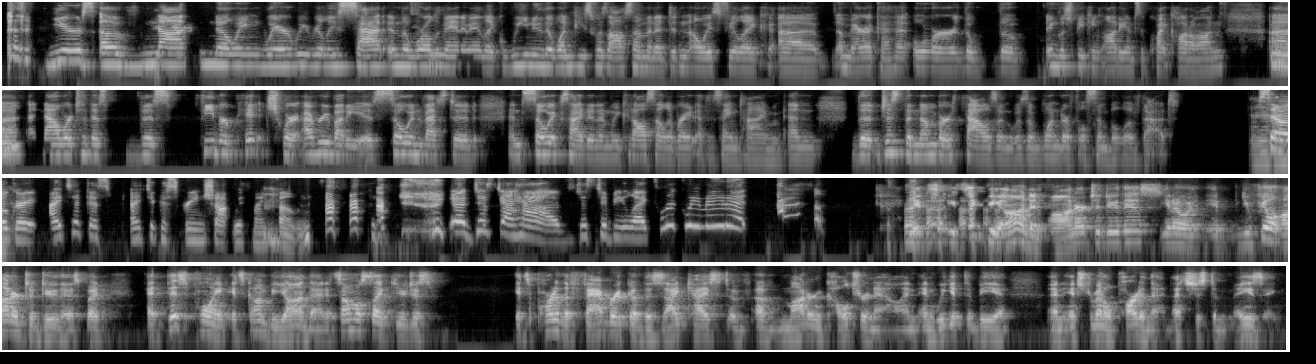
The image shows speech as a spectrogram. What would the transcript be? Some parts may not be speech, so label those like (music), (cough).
(coughs) years of not knowing where we really sat in the world of mm-hmm. anime like we knew that one piece was awesome and it didn't always feel like uh america ha- or the the english speaking audience had quite caught on uh, mm-hmm. uh, and now we're to this this fever pitch where everybody is so invested and so excited and we could all celebrate at the same time. And the just the number thousand was a wonderful symbol of that. Mm-hmm. so great. I took a i took a screenshot with my (clears throat) phone. Yeah, (laughs) just to have just to be like look we made it. (laughs) It's it's like beyond an honor to do this you know it, it, you feel honored to do this but at this point it's gone beyond that. It's almost like you're just it's part of the fabric of the zeitgeist of, of modern culture now and, and we get to be a, an instrumental part of that that's just amazing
